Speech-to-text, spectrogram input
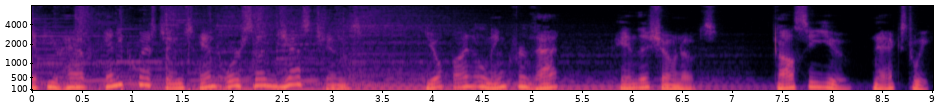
if you have any questions and or suggestions, you'll find a link for that in the show notes. I'll see you next week.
